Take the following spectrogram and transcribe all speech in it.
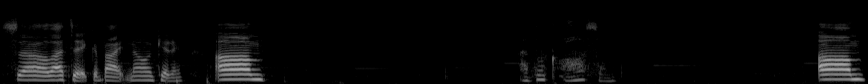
So that's it. Goodbye. No, I'm kidding. Um, I look awesome. Um,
